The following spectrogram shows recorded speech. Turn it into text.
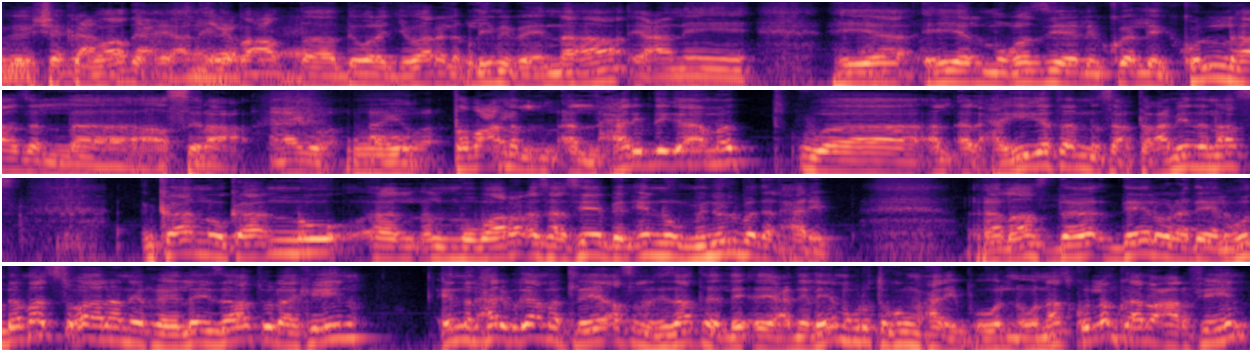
بشكل واضح. يعني هاي- لبعض دول الجوار الإقليمي بأنها يعني هي هي المغذية لك- لكل هذا الصراع. أيوه وطبعا ال- الحرب دي قامت والحقيقة سعادة العميد الناس كانوا كانه المباراة الأساسية بين انه منو اللي بدا الحرب خلاص ده ديل ولا ديل. هو ده ما السؤال أنا يا أخي ذاته لكن إنه الحرب قامت ليه أصلا؟ ذاتها يعني ليه المفروض تكون حرب؟ والناس كلهم كانوا عارفين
